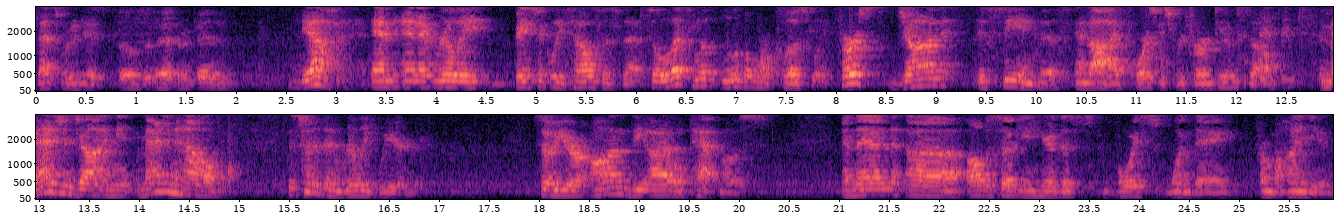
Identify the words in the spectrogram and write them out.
That's what it is. Those that hadn't repented. Yeah, and and it really basically tells us that. So let's look a little bit more closely. First, John is seeing this, and I, of course, he's referring to himself. Imagine John. I mean, imagine how this would have been really weird. So you're on the Isle of Patmos, and then uh, all of a sudden you hear this voice one day from behind you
